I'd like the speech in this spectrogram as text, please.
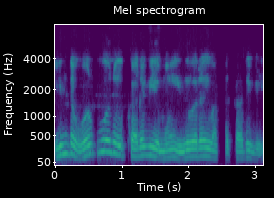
இந்த ஒவ்வொரு கருவியுமே இதுவரை வந்த கருவி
